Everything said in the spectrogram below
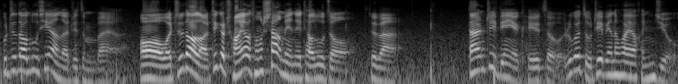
不知道路线了，这怎么办呀？哦，我知道了，这个床要从上面那条路走，对吧？当然这边也可以走，如果走这边的话要很久。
